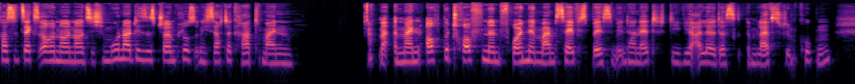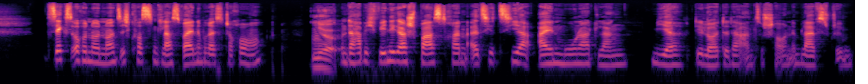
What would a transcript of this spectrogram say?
kostet 6,99 Euro im Monat, dieses Join Plus. Und ich sagte gerade meinen, meinen auch betroffenen Freunden in meinem Safe Space im Internet, die wir alle das im Livestream gucken, 6,99 Euro kostet ein Glas Wein im Restaurant. Ja. Und da habe ich weniger Spaß dran, als jetzt hier einen Monat lang mir die Leute da anzuschauen im Livestream.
